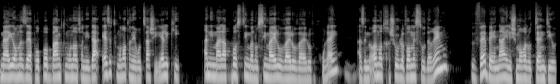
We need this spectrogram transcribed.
מהיום הזה, אפרופו בנק תמונות, שאני אדע איזה תמונות אני רוצה שיהיה לי, כי אני מעלה פוסטים בנושאים האלו והאלו והאלו וכולי, אז זה מאוד מאוד חשוב לבוא מסודרים, ובעיניי לשמור על אותנטיות.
